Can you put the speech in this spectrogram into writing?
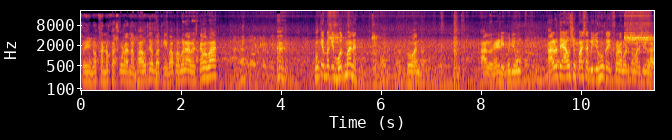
તો એ નોખા નોખા સોડાના ભાવ છે બાકી બાપા બનાવે છે. કા બાપા? હું કે બાકી મોજમાં ને? તો વાંધો. હાલો રેડી બીજું હું હાલો તે આવશું પાછા. બીજું હું કંઈક સોડા બળ તમારે પીવા.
